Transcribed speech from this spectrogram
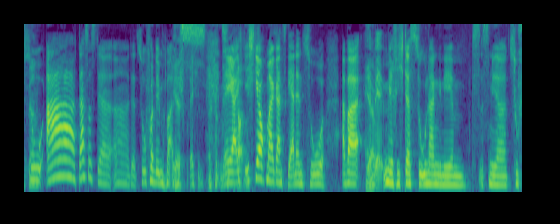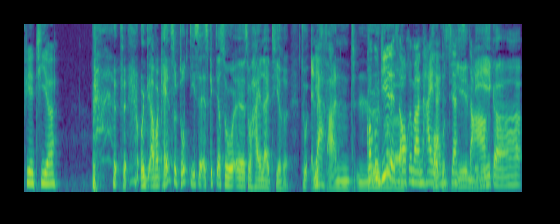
Zoo. Ah, das ist der, ah, der Zoo, von dem wir alle Yes. sprechen. Ja, Naja, ich, ich gehe auch mal ganz gerne in den Zoo. Aber Ja. äh, mir riecht das zu unangenehm. Das ist mir zu viel Tier. Und aber kennst du dort diese? Es gibt ja so äh, so Highlight-Tiere, so Elefant, Löwe, Krokodil ist auch immer ein Highlight, das ist der Krokodil, Star. mega.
